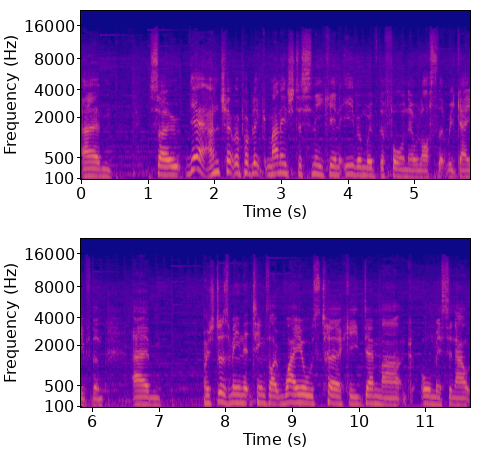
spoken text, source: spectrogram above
Um, so, yeah, and Czech Republic managed to sneak in even with the 4 0 loss that we gave them. Um, which does mean that teams like Wales, Turkey, Denmark all missing out,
